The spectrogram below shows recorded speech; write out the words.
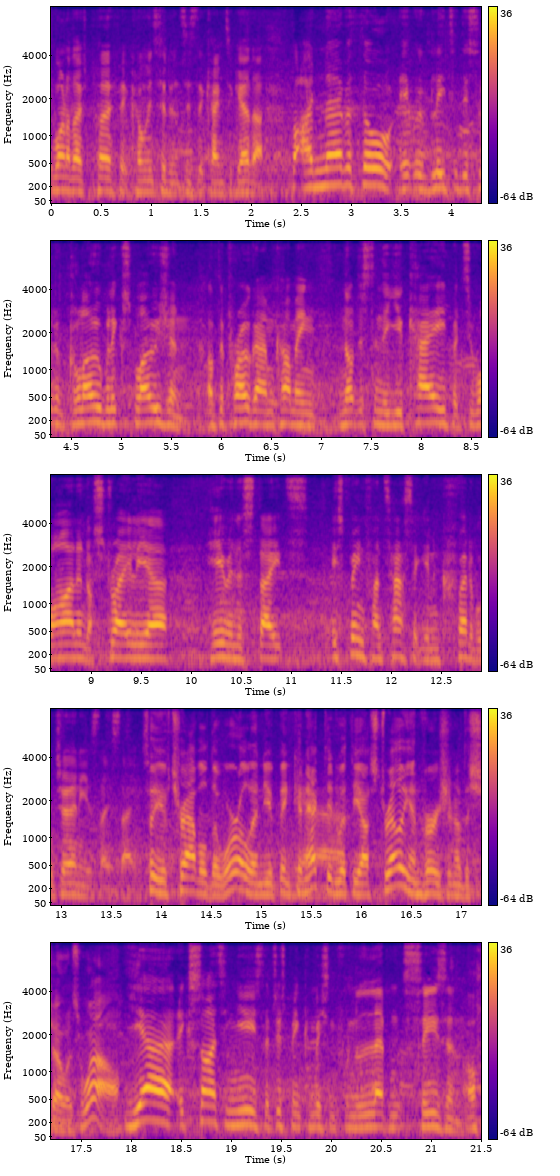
one of those perfect coincidences that came together. But I never thought it would lead to this sort of global explosion of the programme coming not just in the UK, but to Ireland, Australia, here in the States. It's been fantastic, an incredible journey, as they say. So you've traveled the world and you've been connected Yeah. with the Australian version of the show as well. Yeah, exciting news. They've just been commissioned for an 11th season. Oh,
